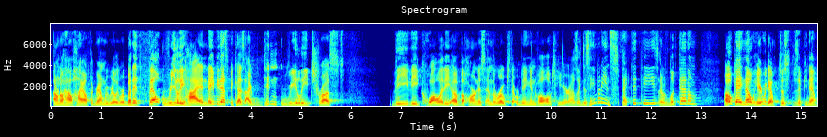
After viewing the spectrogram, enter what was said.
I don't know how high off the ground we really were, but it felt really high. And maybe that's because I didn't really trust the, the quality of the harness and the ropes that were being involved here. I was like, does anybody inspected these or looked at them? Okay, no, here we go. Just zip you down.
